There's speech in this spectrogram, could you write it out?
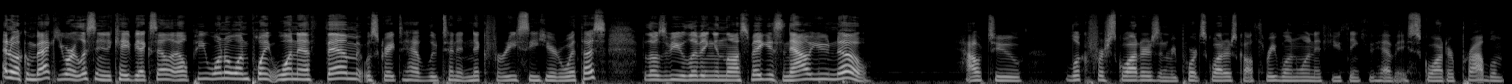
And welcome back. You are listening to KVXL LP 101.1 FM. It was great to have Lieutenant Nick Farese here with us. For those of you living in Las Vegas, now you know how to look for squatters and report squatters. Call 311 if you think you have a squatter problem.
